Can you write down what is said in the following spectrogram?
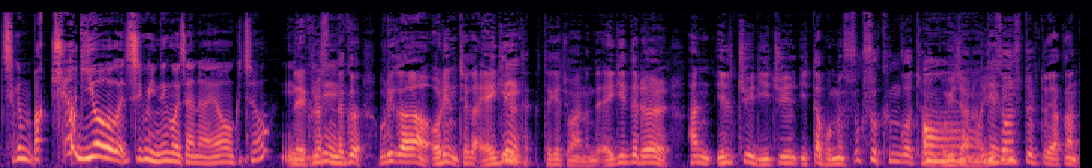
지금 막 쭉 이어지고 있는 거잖아요. 그렇죠? 네, 그렇습니다. 네. 그 우리가 어린 제가 아기를 네. 되게 좋아하는데 아기들을 한 일주일, 이주일 있다 보면 쑥쑥 큰 것처럼 어, 보이잖아요. 네네. 이 선수들도 약간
